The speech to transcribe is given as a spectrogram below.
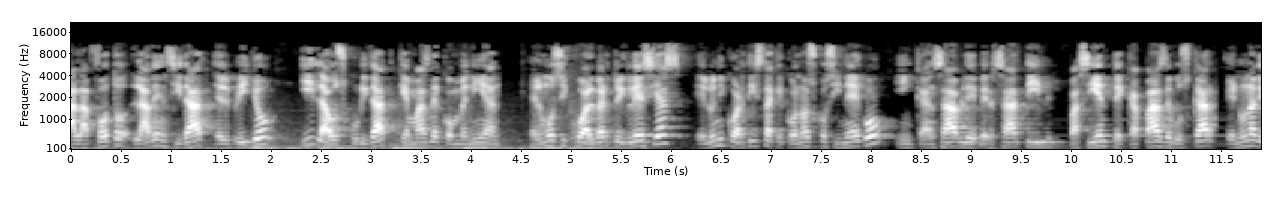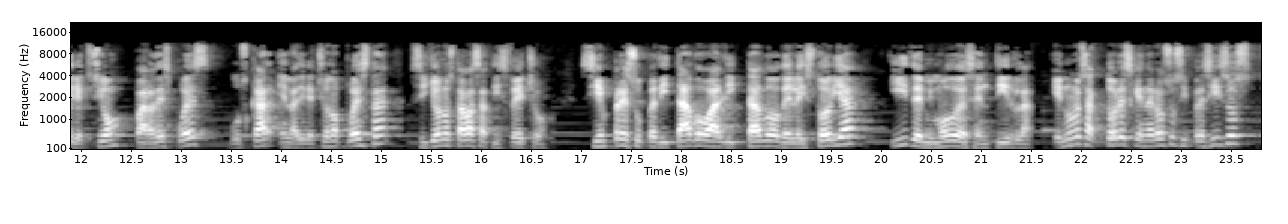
a la foto la densidad, el brillo y la oscuridad que más le convenían. El músico Alberto Iglesias, el único artista que conozco sin ego, incansable, versátil, paciente, capaz de buscar en una dirección para después buscar en la dirección opuesta si yo no estaba satisfecho siempre supeditado al dictado de la historia y de mi modo de sentirla. En unos actores generosos y precisos,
